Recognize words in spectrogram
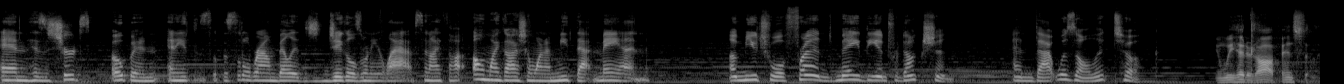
And his shirt's open and he's with this little round belly that just jiggles when he laughs. And I thought, oh my gosh, I want to meet that man. A mutual friend made the introduction, and that was all it took. And we hit it off instantly.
